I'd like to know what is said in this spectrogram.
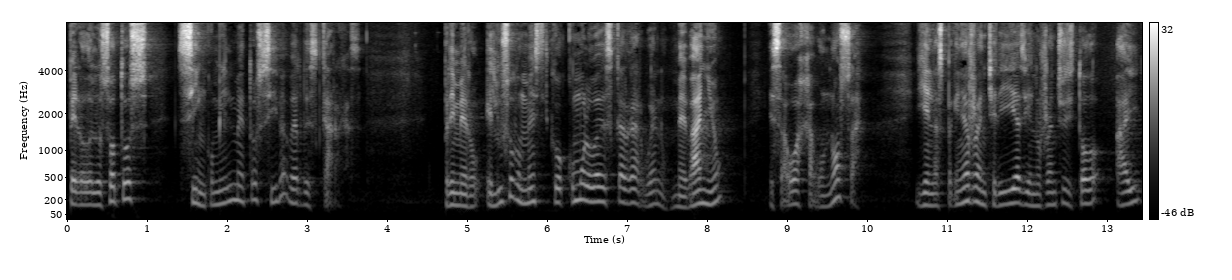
pero de los otros 5.000 metros sí va a haber descargas. Primero, el uso doméstico, ¿cómo lo voy a descargar? Bueno, me baño, es agua jabonosa. Y en las pequeñas rancherías y en los ranchos y todo hay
